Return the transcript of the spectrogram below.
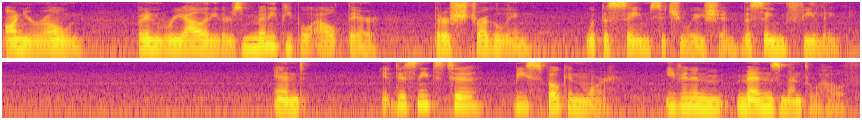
on your own, but in reality, there's many people out there that are struggling with the same situation, the same feeling. And it, this needs to be spoken more, even in men's mental health.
